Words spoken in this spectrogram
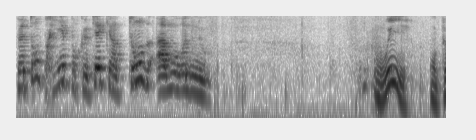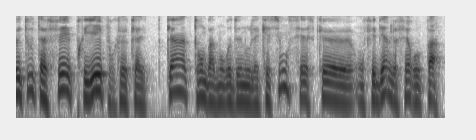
Peut-on prier pour que quelqu'un tombe amoureux de nous? Oui, on peut tout à fait prier pour que quelqu'un tombe amoureux de nous. La question, c'est est-ce qu'on fait bien de le faire ou pas?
